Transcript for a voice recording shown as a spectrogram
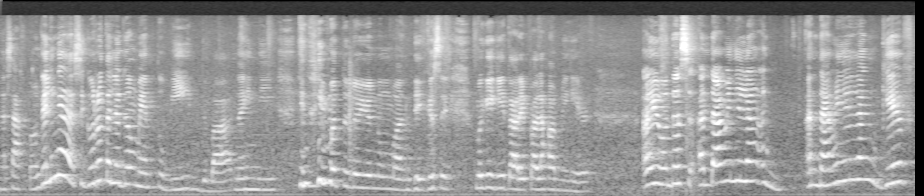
nasakto. Ang galing nga, siguro talagang meant to be, di ba? Na hindi, hindi matuloy yun nung Monday kasi magkikita rin pala kami here. Ayun, das, ang dami nilang, ang- dami nilang gift.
